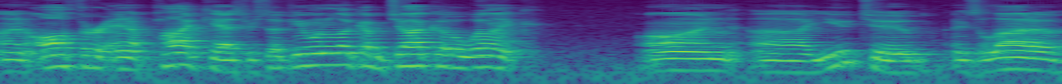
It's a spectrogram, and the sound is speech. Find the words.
an author and a podcaster. So if you want to look up Jocko Willink on uh, YouTube, there's a lot of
